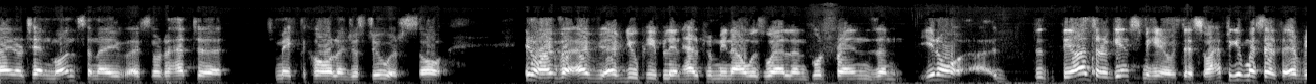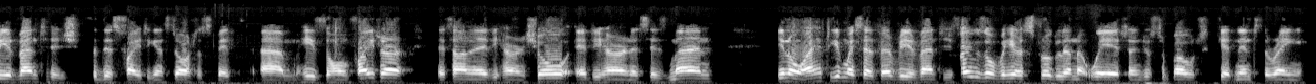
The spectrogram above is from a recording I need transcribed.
nine or ten months, and I I sort of had to to make the call and just do it. So you know, I've, I've, I've new people in helping me now as well and good friends. And, you know, the, the odds are against me here with this. So I have to give myself every advantage for this fight against Dalton Smith. Um, he's the home fighter. It's on an Eddie Hearn show. Eddie Hearn is his man. You know, I have to give myself every advantage. If I was over here struggling at weight and just about getting into the ring,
